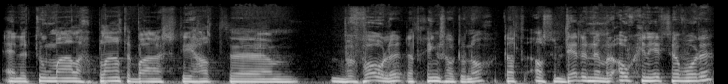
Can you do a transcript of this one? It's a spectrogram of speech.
En de toenmalige platenbaas die had ehm, bevolen, dat ging zo toen nog... dat als een derde nummer ook geen hit zou worden...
